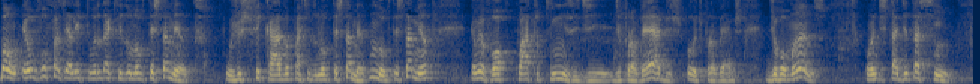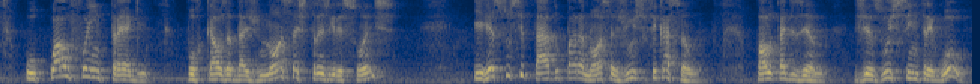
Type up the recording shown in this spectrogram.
Bom, eu vou fazer a leitura daqui do Novo Testamento, o justificado a partir do Novo Testamento. No Novo Testamento, eu evoco 4,15 de, de Provérbios, ou de Provérbios, de Romanos, onde está dito assim: o qual foi entregue por causa das nossas transgressões e ressuscitado para nossa justificação. Paulo está dizendo: Jesus se entregou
